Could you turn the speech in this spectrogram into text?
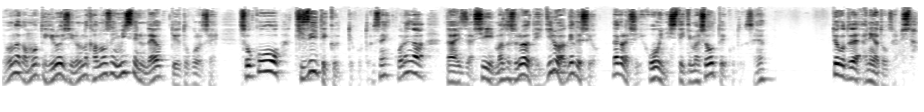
世の中もっと広いし、いろんな可能性に満ちてるんだよっていうところですね。そこを気づいていくっていうことですね。これが大事だし、またそれはできるわけですよ。だからし、大いにしていきましょうということですね。ということで、ありがとうございました。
